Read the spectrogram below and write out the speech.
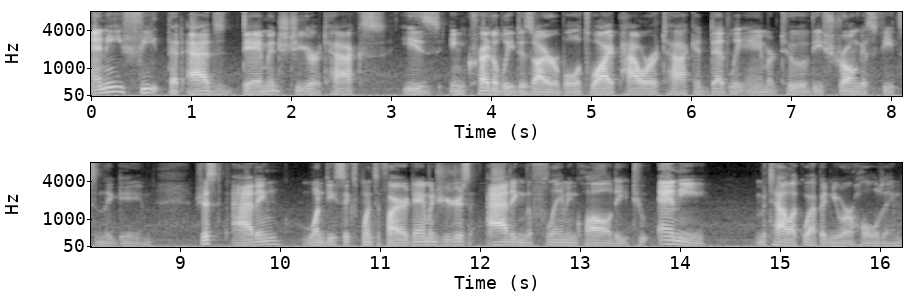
Any feat that adds damage to your attacks is incredibly desirable. It's why Power Attack and Deadly Aim are two of the strongest feats in the game. Just adding 1d6 points of fire damage, you're just adding the flaming quality to any metallic weapon you are holding.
